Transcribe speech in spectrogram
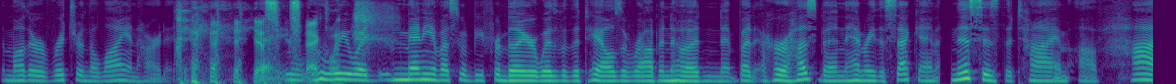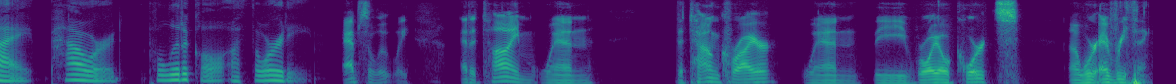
the mother of Richard the Lionhearted. yes, uh, exactly. Who we would, many of us would be familiar with, with the tales of Robin Hood, and, but her husband, Henry II, this is the time of high powered political authority. Absolutely. At a time when the town crier, when the royal courts uh, were everything.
